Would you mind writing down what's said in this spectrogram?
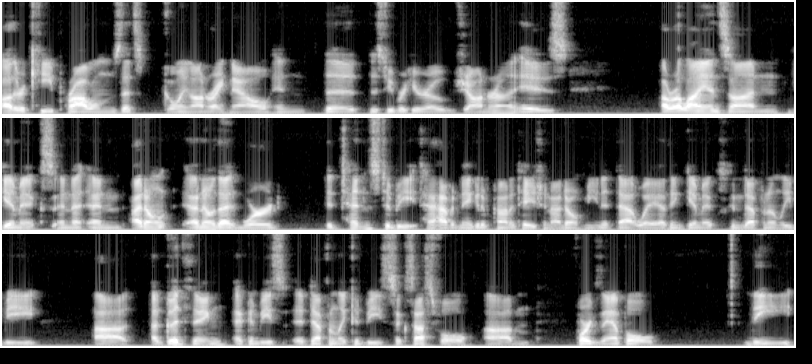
other key problems that's going on right now in the, the superhero genre is a reliance on gimmicks and and I don't I know that word it tends to be to have a negative connotation. I don't mean it that way. I think gimmicks can definitely be uh, a good thing. It can be it definitely could be successful. Um, for example, the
